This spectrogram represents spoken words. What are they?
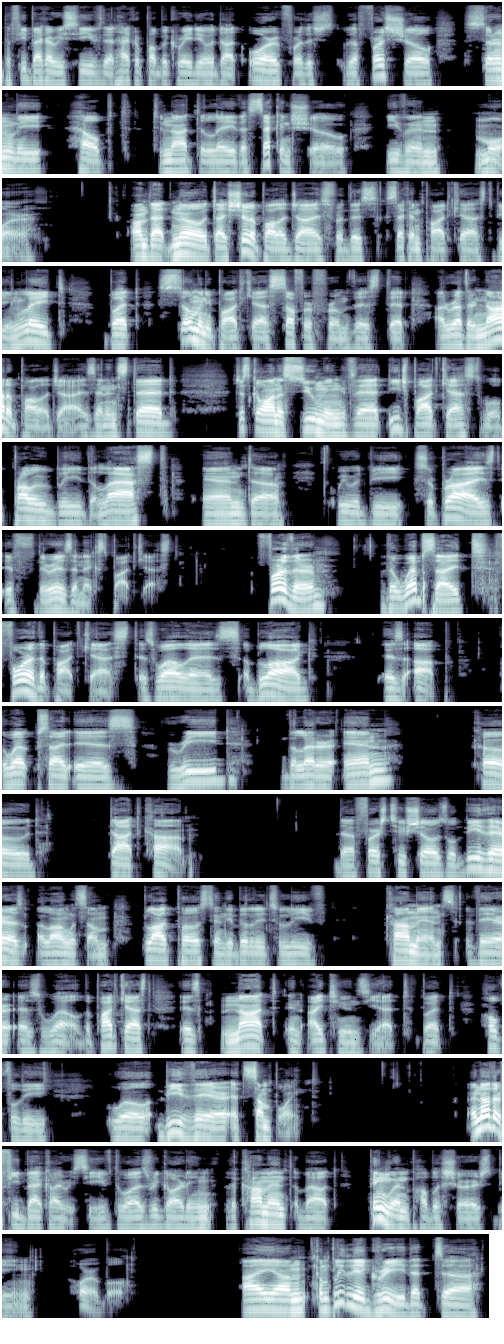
the feedback I received at hackerpublicradio.org for this, the first show certainly helped to not delay the second show even more. On that note, I should apologize for this second podcast being late, but so many podcasts suffer from this that I'd rather not apologize and instead just go on assuming that each podcast will probably be the last, and uh, we would be surprised if there is a next podcast. Further, the website for the podcast, as well as a blog, is up. The website is read the letter N code.com. The first two shows will be there, as, along with some blog posts and the ability to leave comments there as well. The podcast is not in iTunes yet, but hopefully will be there at some point. Another feedback I received was regarding the comment about Penguin publishers being horrible. I um, completely agree that uh,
